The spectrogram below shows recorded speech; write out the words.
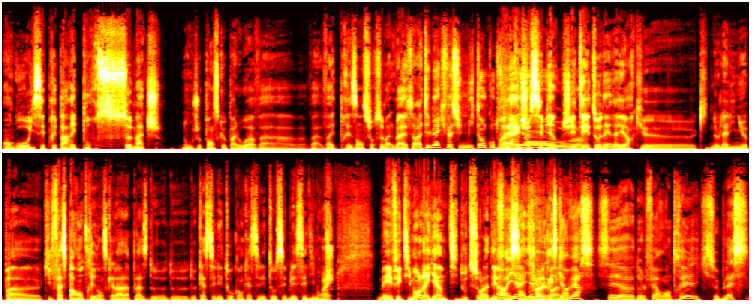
en gros, il s'est préparé pour ce match. Donc je pense que Palois va, va, va être présent sur ce match. Bah, Ça aurait été bien qu'il fasse une mi-temps contre ouais, je sais bien. ou, J'ai été euh, étonné d'ailleurs que qu'il ne l'aligne pas, euh, qu'il fasse pas rentrer dans ce cas-là à la place de, de, de Castelletto quand Castelletto s'est blessé dimanche. Ouais. Mais effectivement, là, il y a un petit doute sur la défense Alors, il y, a- il y centrale. avait le risque inverse, c'est euh, de le faire rentrer et qu'il se blesse.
